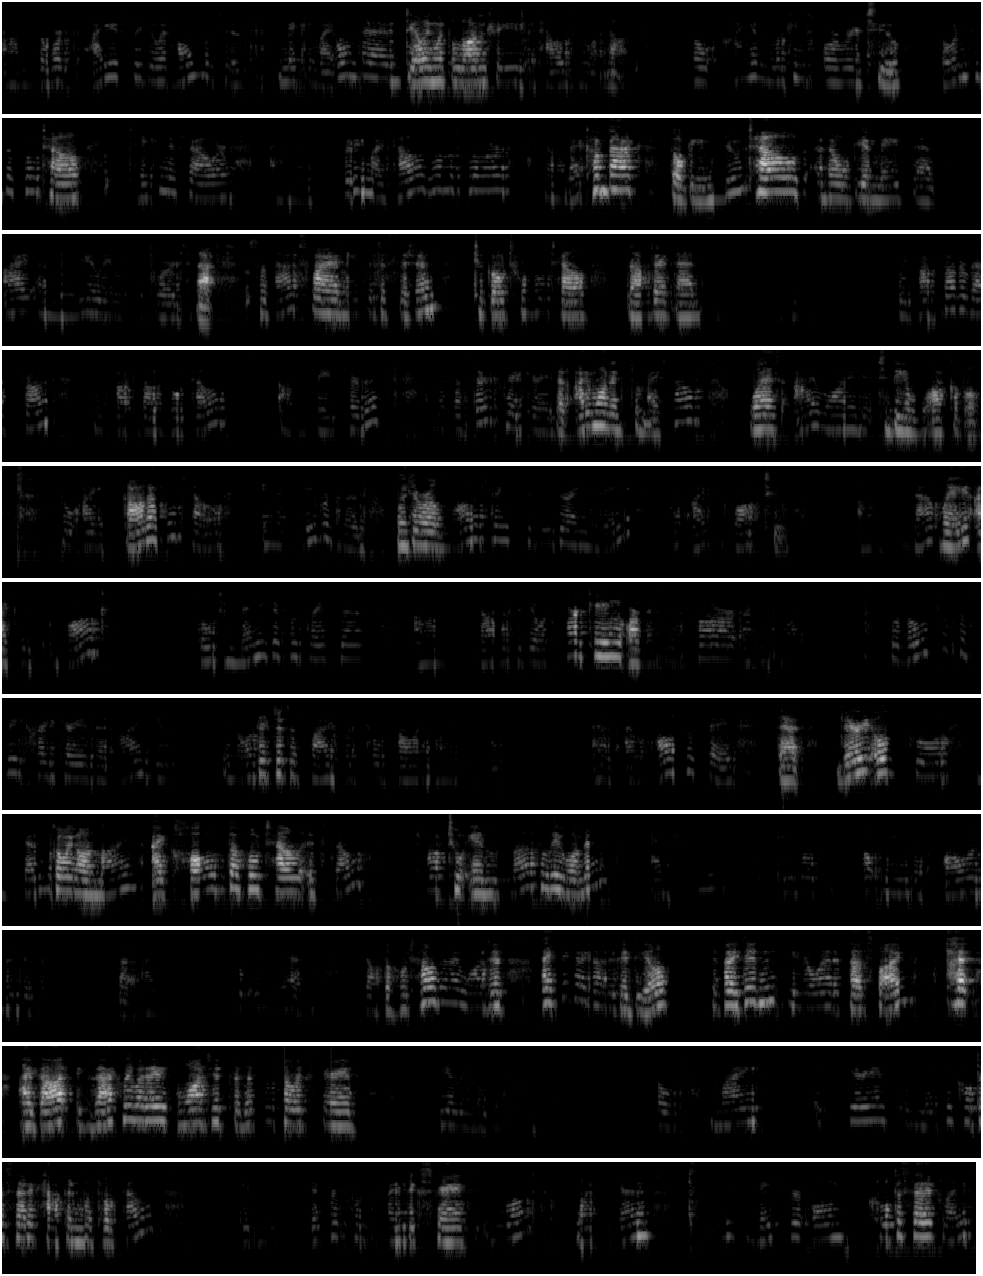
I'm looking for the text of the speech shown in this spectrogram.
Um, the work that I usually do at home, which is making my own bed, dealing with the laundry, the towels, and whatnot. So Am looking forward to going to this hotel, taking a shower, and then putting my towels on the floor. And when I come back, there'll be new towels and there will be a made bed. I am really looking forward to that. So that's why I made the decision to go to a hotel rather than an Airbnb. We talked about a restaurant, we talked about a hotel um, maid service, and then the third criteria that I wanted for myself was I wanted it to be walkable. So I got a hotel in a neighborhood where there were a lot of things to do during the day that I could walk to. Um, in that way, I could walk, go to many different places, um, not have to deal with parking or renting a car or anything like that. So those were the three criteria that I used in order to decide which hotel I wanted to. And I will also say that very old school, instead of going online, I called the hotel itself, talked to a lovely woman, and she was able to help me with all of the different decisions that I made. So in the end, I got the hotel that I wanted. I think I got a good deal. If I didn't, you know what, that's fine. But I got exactly what I wanted for this hotel experience, and I'm really looking forward to my trip. So my experience in making copacetic happen with hotels, it may be different from the kind of experience that you want. Once again, please make your own copacetic life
